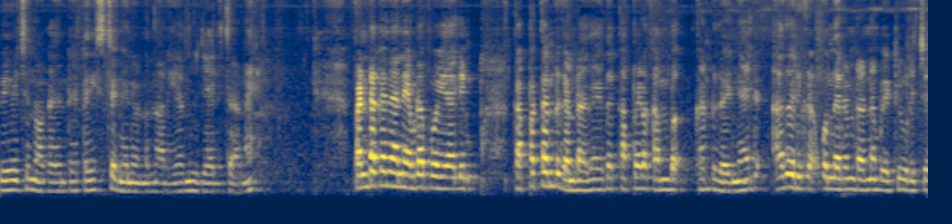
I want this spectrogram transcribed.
വേവിച്ച് നോക്കാം. അതിന്റെ ടേസ്റ്റ് എങ്ങനെയുണ്ടെന്ന് അറിയാമെന്ന് വിചാരിച്ചാണേ. പണ്ടൊക്കെ ഞാൻ എവിടെ പോയാലും കപ്പത്തണ്ട് കണ്ട. അതായത് കപ്പയുടെ കമ്പ് കണ്ടു കഴിഞ്ഞാൽ അതൊരു ഒന്ന് രണ്ടെണ്ണം വെട്ടി ഒടിച്ച്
